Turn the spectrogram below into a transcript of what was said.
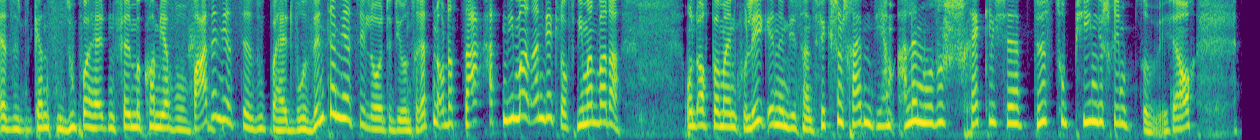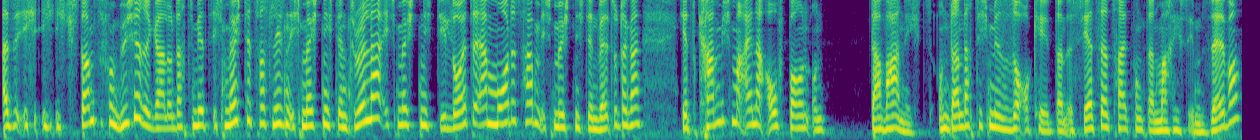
also die ganzen Superheldenfilme kommen, ja, wo war denn jetzt der Superheld? Wo sind denn jetzt die Leute, die uns retten? Und das hat niemand angeklopft, niemand war da. Und auch bei meinen KollegInnen, die Science Fiction schreiben, die haben alle nur so schreckliche Dystopien geschrieben, so wie ich auch. Also ich, ich, ich stand so vom Bücherregal und dachte mir jetzt, ich möchte jetzt was lesen. Ich möchte nicht den Thriller, ich möchte nicht die Leute ermordet haben, ich möchte nicht den Weltuntergang. Jetzt kann mich mal einer aufbauen und da war nichts. Und dann dachte ich mir so, okay, dann ist jetzt der Zeitpunkt, dann mache ich es eben selber.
